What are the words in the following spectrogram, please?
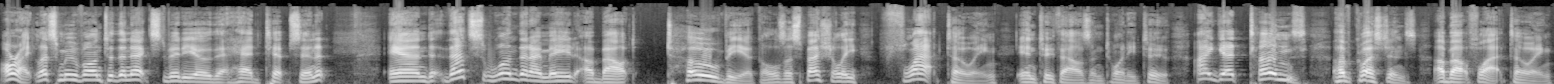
All right, let's move on to the next video that had tips in it. And that's one that I made about tow vehicles, especially flat towing in 2022. I get tons of questions about flat towing.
